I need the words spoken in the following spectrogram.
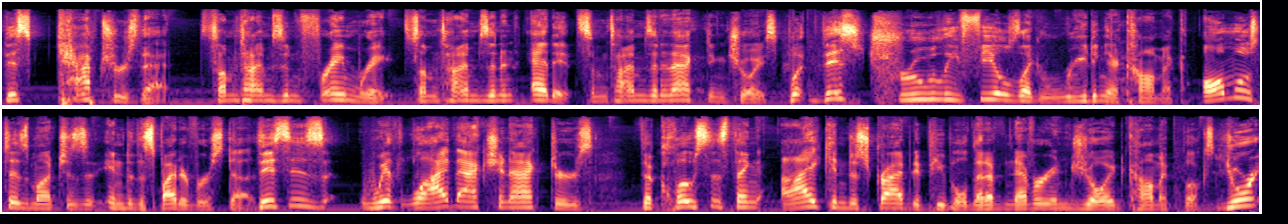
This captures that, sometimes in frame rate, sometimes in an edit, sometimes in an acting choice. But this truly feels like reading a comic, almost as much as Into the Spider Verse does. This is with live action actors the closest thing I can describe to people that have never enjoyed comic books. You're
